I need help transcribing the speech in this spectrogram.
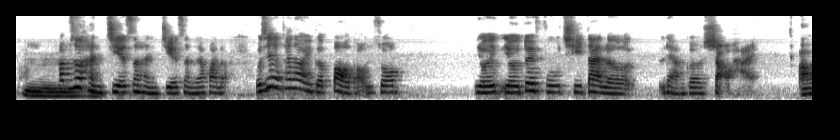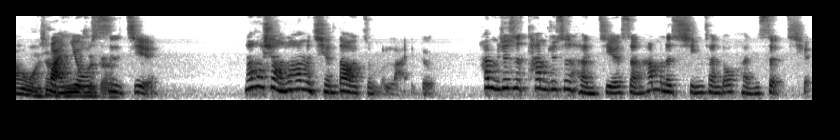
嘛，嗯，他们是很节省、很节省在环岛。我之前看到一个报道，就说有一有一对夫妻带了两个小孩啊，我环游世界，然后我想说他们钱到底怎么来的？他们就是他们就是很节省，他们的行程都很省钱。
